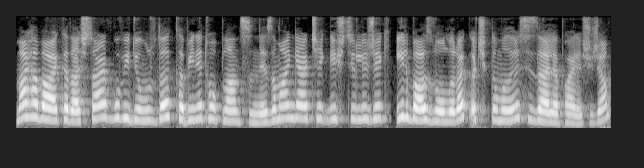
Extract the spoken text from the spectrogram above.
Merhaba arkadaşlar. Bu videomuzda kabine toplantısı ne zaman gerçekleştirilecek? İl bazlı olarak açıklamaları sizlerle paylaşacağım.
